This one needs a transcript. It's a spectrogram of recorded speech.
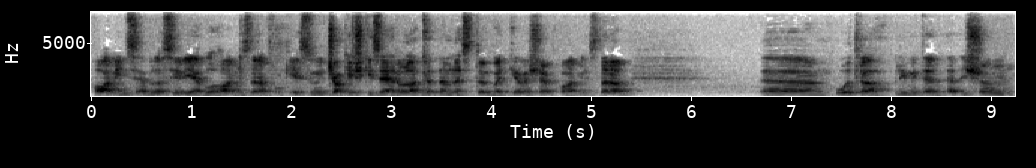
30, ebből a szériából 30 darab fog készülni, csak és kizárólag, tehát nem lesz több vagy kevesebb, 30 darab. Uh, Ultra Limited Edition,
